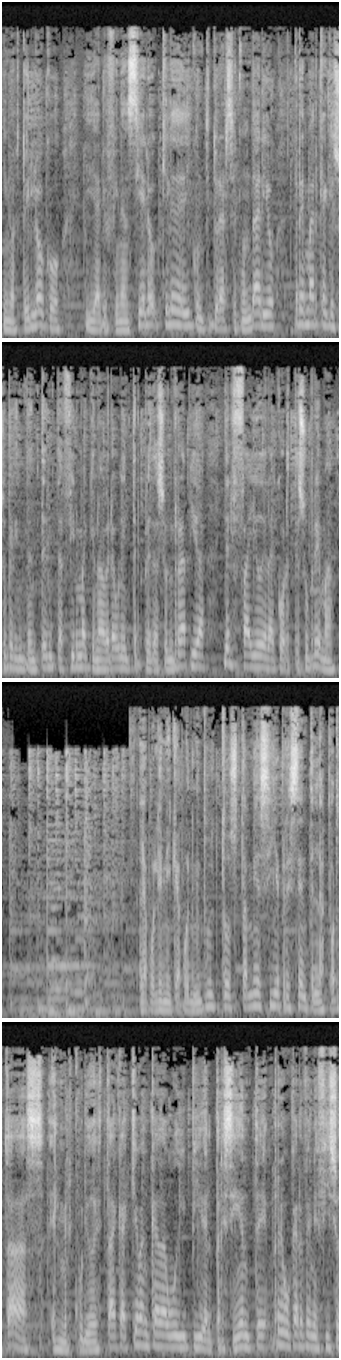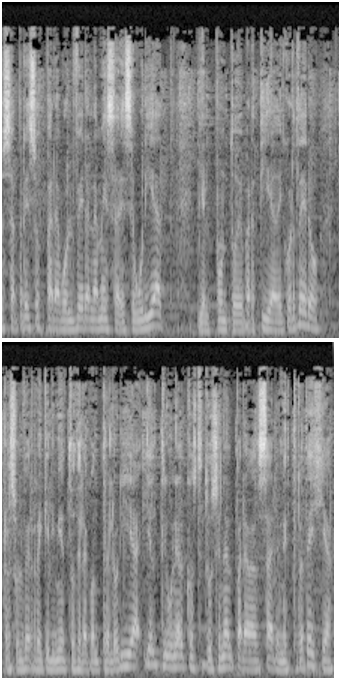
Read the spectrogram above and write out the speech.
y no estoy loco. Y Diario Financiero, que le dedica un titular secundario, remarca que el superintendente afirma que no habrá una interpretación rápida del fallo de la Corte Suprema. La polémica por indultos también sigue presente en las portadas. El Mercurio destaca que Bancada UDI pide al presidente revocar beneficios a presos para volver a la mesa de seguridad y el punto de partida de Cordero, resolver requerimientos de la Contraloría y el Tribunal Constitucional para avanzar en estrategia.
